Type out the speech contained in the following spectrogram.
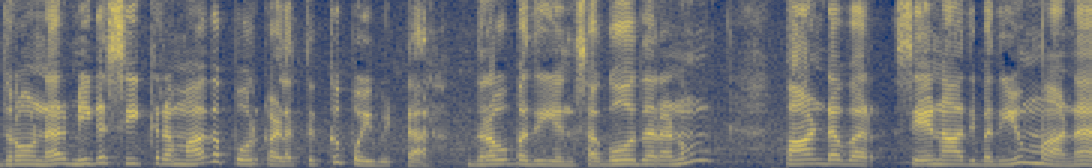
துரோணர் மிக சீக்கிரமாக போர்க்களத்துக்கு போய்விட்டார். திரௌபதியின் சகோதரனும் பாண்டவர் சேனாதிபதியுமான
